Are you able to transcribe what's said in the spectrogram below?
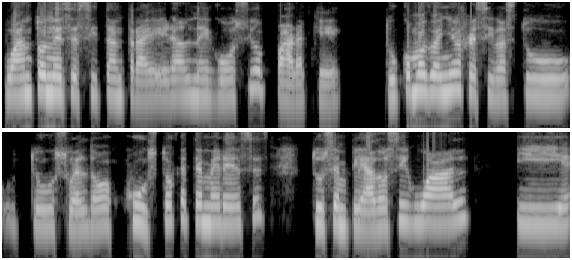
cuánto necesitan traer al negocio para que tú como dueño recibas tu, tu sueldo justo que te mereces, tus empleados igual, y,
